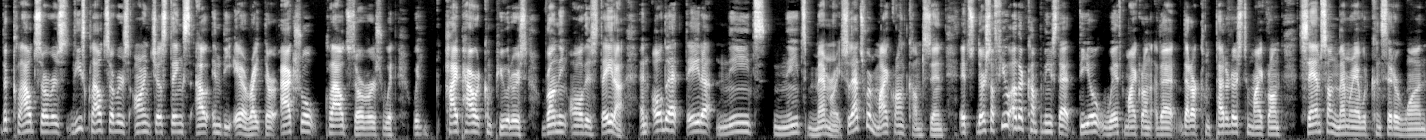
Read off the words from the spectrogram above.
the cloud servers these cloud servers aren't just things out in the air right they're actual cloud servers with with high powered computers running all this data and all that data needs needs memory. So that's where micron comes in. It's there's a few other companies that deal with micron that that are competitors to micron. Samsung memory i would consider one.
